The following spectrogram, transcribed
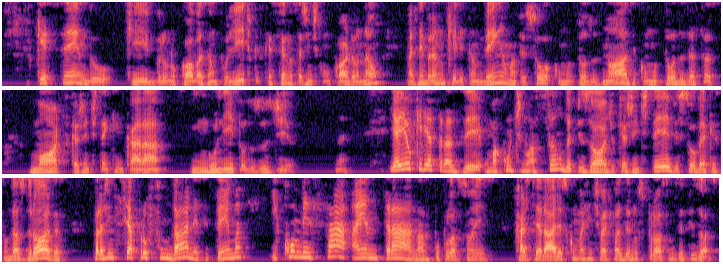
esquecendo que Bruno Covas é um político, esquecendo se a gente concorda ou não, mas lembrando que ele também é uma pessoa como todos nós e como todas essas mortes que a gente tem que encarar e engolir todos os dias. E aí eu queria trazer uma continuação do episódio que a gente teve sobre a questão das drogas, para a gente se aprofundar nesse tema e começar a entrar nas populações carcerárias, como a gente vai fazer nos próximos episódios.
